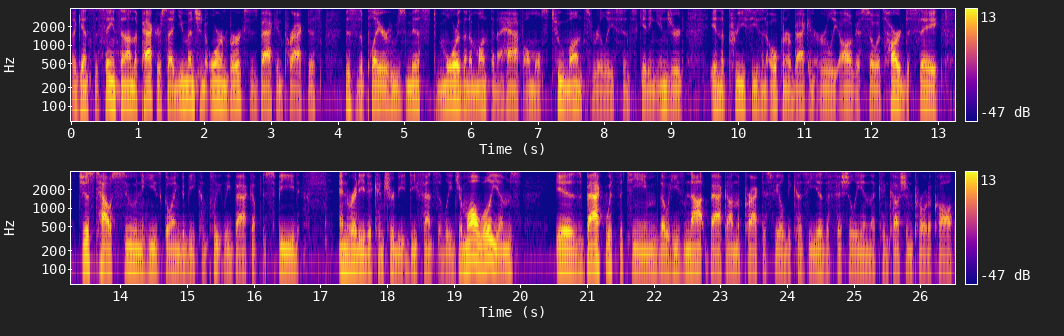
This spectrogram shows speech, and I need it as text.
against the Saints. And on the Packers side, you mentioned Oren Burks is back in practice. This is a player who's missed more than a month and a half, almost two months really, since getting injured in the preseason opener back in early August. So it's hard to say just how soon he's going to be completely back up to speed and ready to contribute defensively. Jamaal Williams is back with the team, though he's not back on the practice field because he is officially in the concussion protocol.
